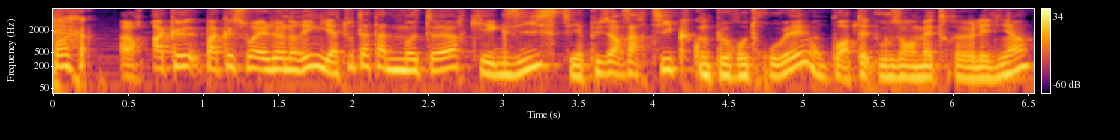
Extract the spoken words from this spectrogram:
Alors pas que pas que sur Elden Ring, il y a tout un tas de moteurs qui existent. Il y a plusieurs articles qu'on peut retrouver. On pourra peut-être vous en mettre euh, les liens.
